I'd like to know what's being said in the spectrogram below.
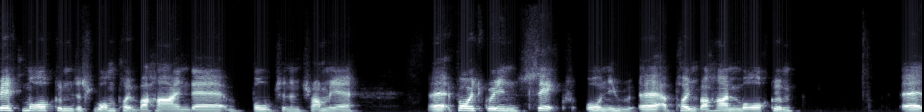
Fifth, Morecambe, just one point behind uh, Bolton and Tranmere. Uh, Forest Green, sixth, only uh, a point behind Morecambe. Uh,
